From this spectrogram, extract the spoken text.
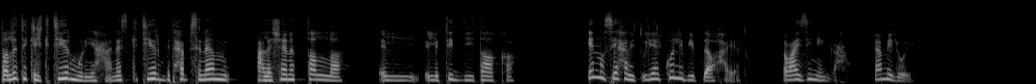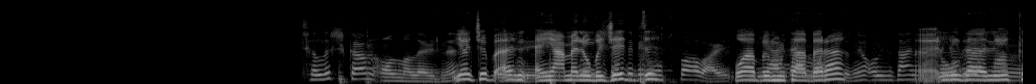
طلتك الكتير مريحة ناس كتير بتحب سنام علشان الطلة ال- اللي بتدي طاقة. إيه النصيحة اللي تقوليها لكل بيبدأوا حياتهم؟ لو عايزين ينجحوا يعملوا إيه؟ يجب أن يعملوا بجد وبمثابرة. لذلك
